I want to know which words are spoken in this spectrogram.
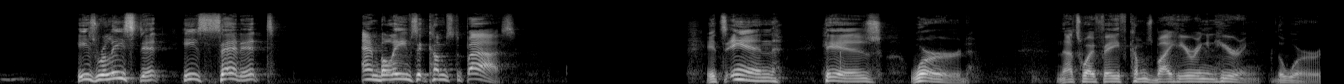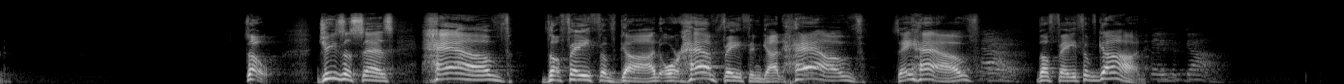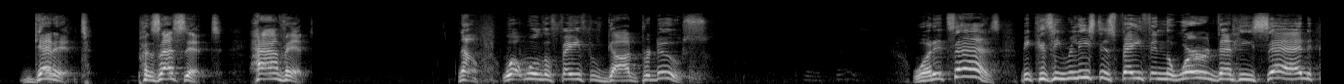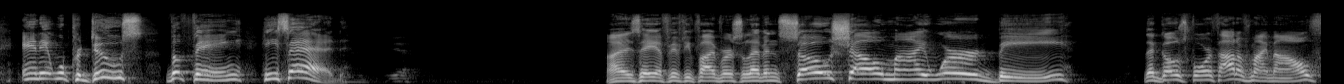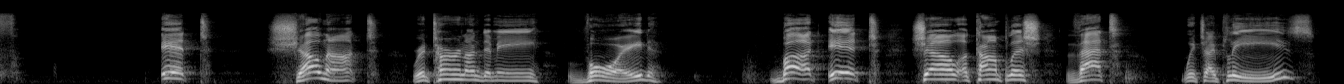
he's released it he's said it and believes it comes to pass. It's in his word. And that's why faith comes by hearing and hearing the word. So Jesus says have the faith of God or have faith in God. Have say have, Have. the faith of God. Faith of God. get it. Possess it. Have it now what will the faith of God produce? What it says. Because he released his faith in the word that he said and it will produce the thing he said. Isaiah 55 verse 11 so shall my word be that goes forth out of my mouth. It shall not return unto me void but it shall accomplish that which I please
